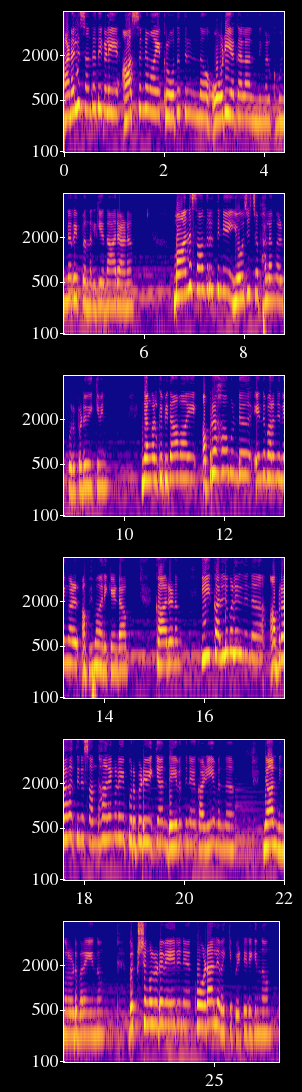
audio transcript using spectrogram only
അണൽ സന്തതികളെ ആസന്നമായ ക്രോധത്തിൽ നിന്ന് ഓടിയകലാൻ നിങ്ങൾക്ക് മുന്നറിയിപ്പ് നൽകിയത് ആരാണ്? മാനസാന്തരത്തിന് യോജിച്ച ഫലങ്ങൾ പുറപ്പെടുവിക്കുവിൻ. ഞങ്ങൾക്ക് പിതാവായി അബ്രഹാമുണ്ട് എന്ന് പറഞ്ഞ് നിങ്ങൾ അഭിമാനിക്കേണ്ട. കാരണം ഈ കല്ലുകളിൽ നിന്ന് അബ്രാഹത്തിന് സന്താനങ്ങളെ പുറപ്പെടുവിക്കാൻ ദൈവത്തിന് കഴിയുമെന്ന് ഞാൻ നിങ്ങളോട് പറയുന്നു. വൃക്ഷങ്ങളുടെ വേരിന് കോടാല വയ്ക്കപ്പെട്ടിരിക്കുന്നു.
